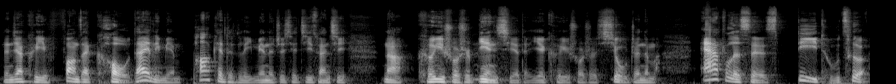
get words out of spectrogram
人家可以放在口袋里面，pocket 里面的这些计算器，那可以说是便携的，也可以说是袖珍的嘛。Atlases 地图册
